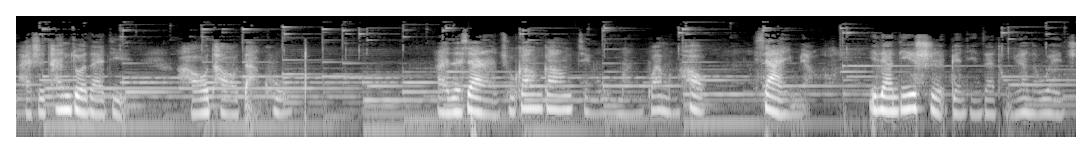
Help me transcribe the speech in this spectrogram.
还是瘫坐在地，嚎啕大哭。而在夏冉初刚刚进屋门关门后，下一秒，一辆的士便停在同样的位置。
